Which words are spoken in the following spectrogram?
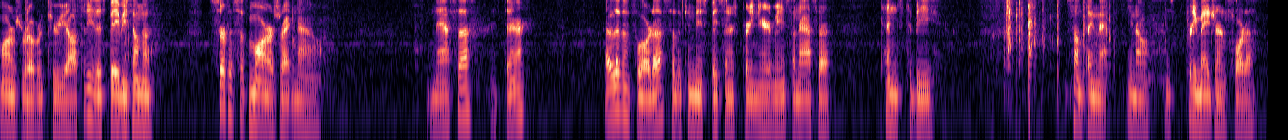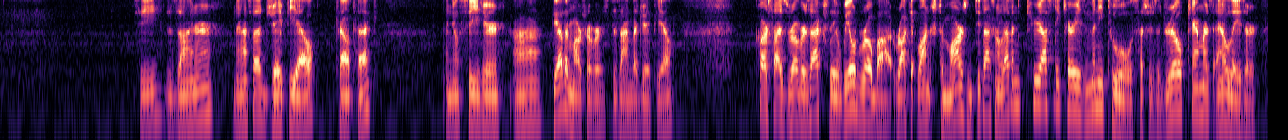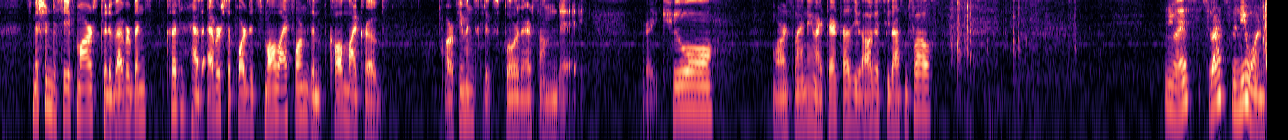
Mars rover Curiosity. This baby's on the surface of Mars right now. NASA, right there. I live in Florida, so the Kennedy Space Center is pretty near to me, so NASA tends to be something that, you know, is pretty major in Florida. See, designer, NASA, JPL, Caltech. And you'll see here, uh, the other Mars rover is designed by JPL. Car-sized rover is actually a wheeled robot. Rocket launched to Mars in 2011, Curiosity carries many tools such as a drill, cameras, and a laser. Its mission to see if Mars could have ever been could have ever supported small life forms and called microbes, or if humans could explore there someday. Very cool. Mars landing right there tells you August 2012. Anyways, so that's the new one.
